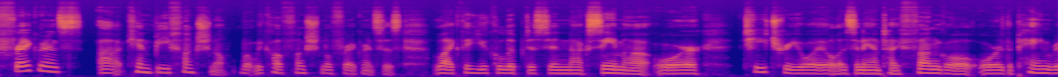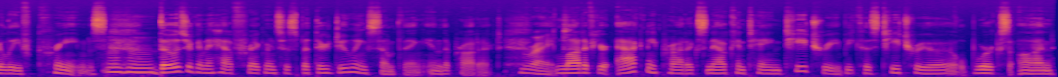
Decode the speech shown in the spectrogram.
Fragrance uh, can be functional, what we call functional fragrances, like the eucalyptus in Noxzema or tea tree oil as an antifungal or the pain relief creams. Mm-hmm. Those are going to have fragrances, but they're doing something in the product. Right. A lot of your acne products now contain tea tree because tea tree oil works on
